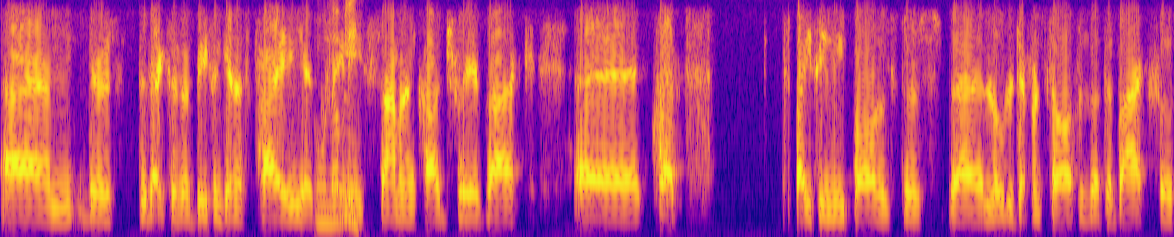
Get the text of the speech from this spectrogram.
Um, there's the likes of a beef and Guinness pie, a Oh, creamy salmon and cod tray bake, uh, crepes, spicy meatballs. There's a load of different sauces at the back, so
